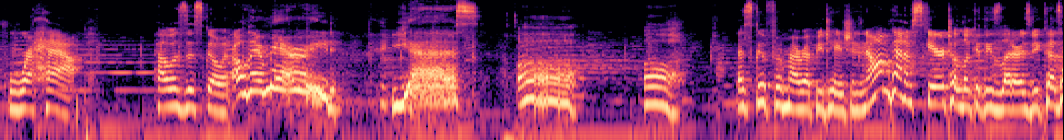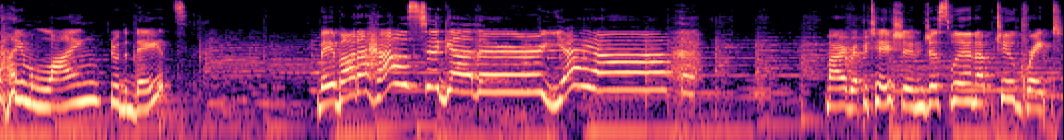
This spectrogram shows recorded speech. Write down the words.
Crap. How is this going? Oh, they're married! Yes! Oh, oh, that's good for my reputation. Now I'm kind of scared to look at these letters because I am lying through the dates. They bought a house together! Yeah! My reputation just went up to great.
